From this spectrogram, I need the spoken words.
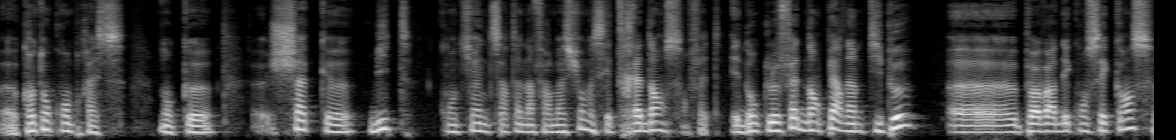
euh, quand on compresse, donc euh, chaque bit contient une certaine information, mais c'est très dense en fait. Et donc le fait d'en perdre un petit peu peut avoir des conséquences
